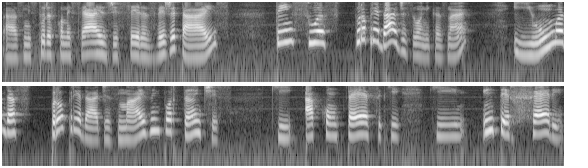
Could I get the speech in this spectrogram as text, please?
as misturas comerciais de ceras vegetais, tem suas propriedades únicas, né? E uma das propriedades mais importantes que acontece, que, que interfere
